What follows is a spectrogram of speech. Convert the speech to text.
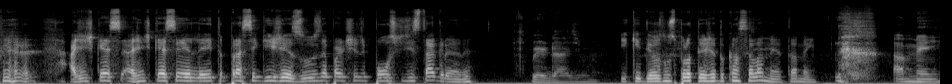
a, gente quer, a gente quer ser eleito pra seguir Jesus a partir de post de Instagram, né? Verdade, mano. E que Deus nos proteja do cancelamento. Amém. Amém.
